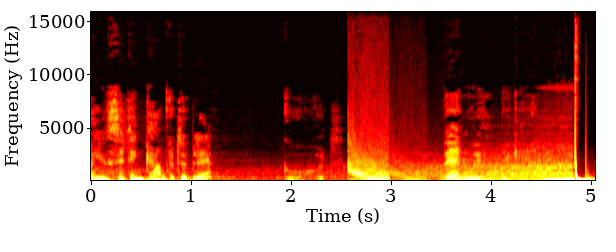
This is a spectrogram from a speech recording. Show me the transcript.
Are you sitting comfortably? Good. Then we'll begin.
